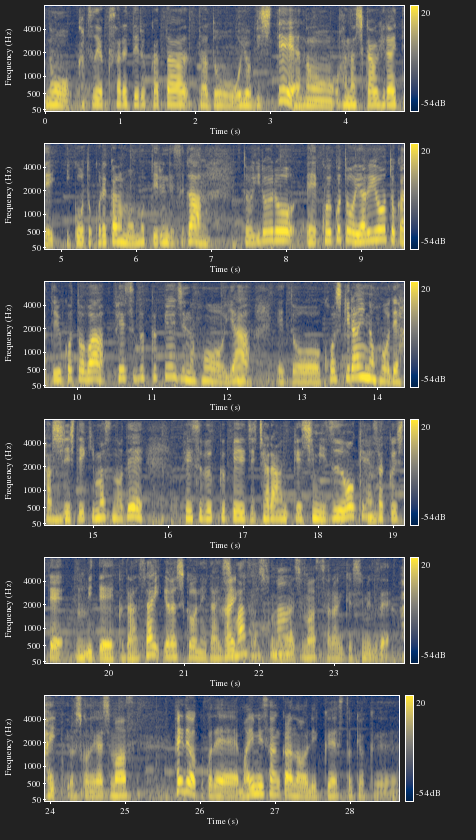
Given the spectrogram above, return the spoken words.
の活躍されている方などをお呼びして、うん、あのお話し会を開いていこうとこれからも思っているんですが、うん、えーと、いろいろ、えー、こういうことをやるよとかっていうことはフェイスブックページの方や、えー、と公式 LINE の方で発信していきますので、フェイスブックページチャランケ清水を検索してみてください、うん、よろしくお願いします、はい、よろしくお願いします。チャランケ清水で。はい。よろしくお願いします。はい。ではここでまゆみさんからのリクエスト曲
